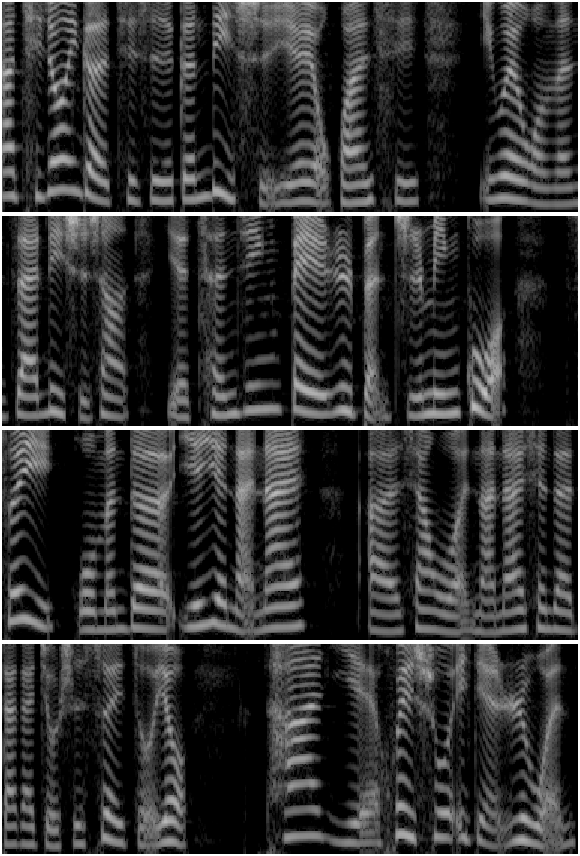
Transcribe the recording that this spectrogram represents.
那其中一个其实跟历史也有关系，因为我们在历史上也曾经被日本殖民过，所以我们的爷爷奶奶啊、呃，像我奶奶现在大概九十岁左右，她也会说一点日文，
